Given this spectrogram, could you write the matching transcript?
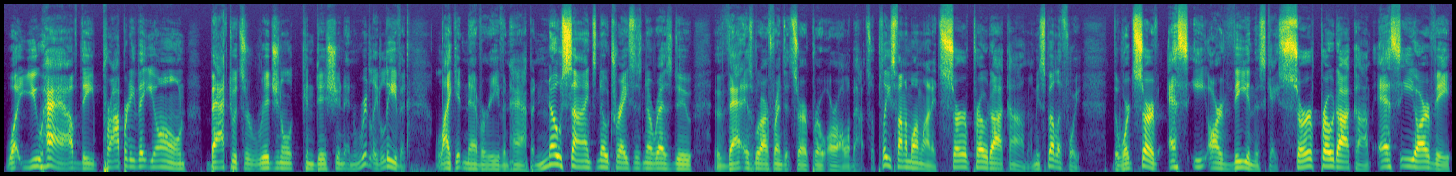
what you have, the property that you own, back to its original condition and really leave it like it never even happened. No signs, no traces, no residue. That is what our friends at ServPro are all about. So please find them online at servpro.com. Let me spell it for you. The word serve, S E R V in this case, servpro.com, S E R V,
